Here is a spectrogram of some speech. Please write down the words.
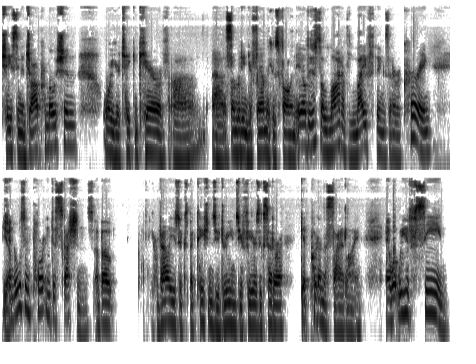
chasing a job promotion, or you're taking care of uh, uh, somebody in your family who's fallen ill. There's just a lot of life things that are occurring. Yep. And those important discussions about your values, expectations, your dreams, your fears, etc., get put on the sideline. And what we have seen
